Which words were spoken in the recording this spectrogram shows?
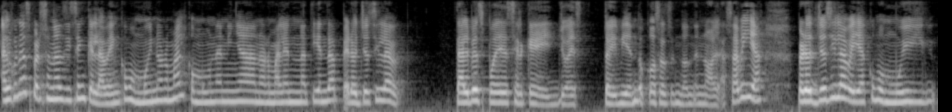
Algunas personas dicen que la ven como muy normal, como una niña normal en una tienda, pero yo sí la... Tal vez puede ser que yo estoy viendo cosas en donde no las sabía, pero yo sí la veía como muy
